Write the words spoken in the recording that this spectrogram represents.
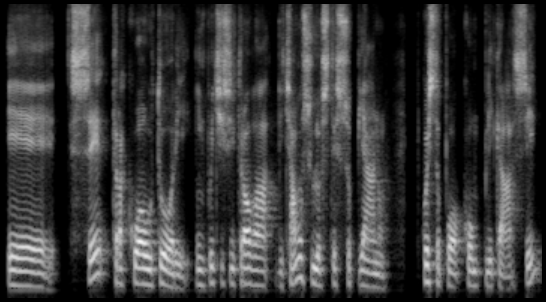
e se tra coautori in cui ci si trova, diciamo, sullo stesso piano, questo può complicarsi,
